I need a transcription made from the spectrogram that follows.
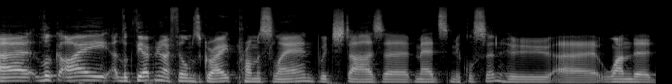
uh, look, I look. The opening night film's great. Promised Land, which stars uh, Mads Mikkelsen, who uh, won the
